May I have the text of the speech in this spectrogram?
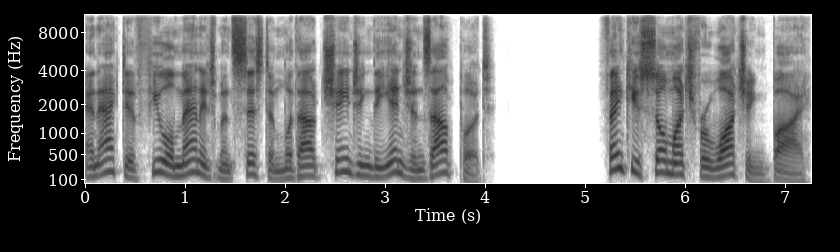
and active fuel management system without changing the engine's output. Thank you so much for watching. Bye.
